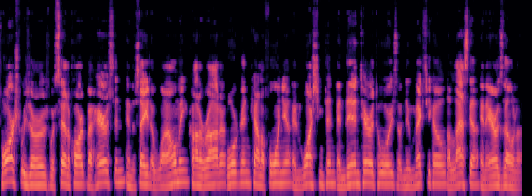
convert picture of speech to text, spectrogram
Forest reserves were set apart by Harrison in the state of Wyoming, Colorado, Oregon, California, and Washington, and then territories of New Mexico, Alaska, and Arizona.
